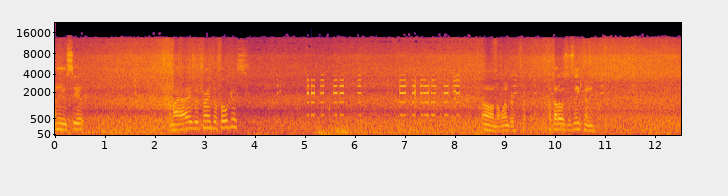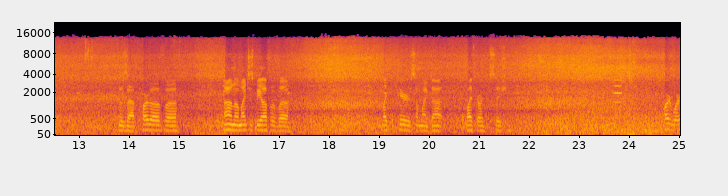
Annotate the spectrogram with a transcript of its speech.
I don't even see it. My eyes are trying to focus. Oh, no wonder. I thought it was a zinc penny. Is that part of, uh, I don't know, might just be off of, uh, like the pier or something like that. Lifeguard station. Hardware.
